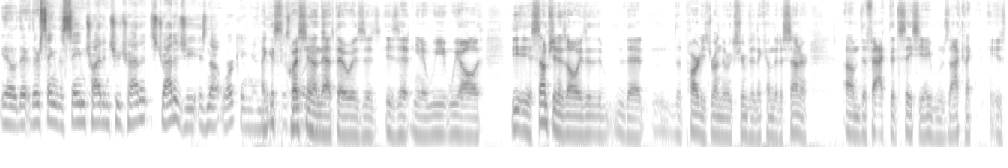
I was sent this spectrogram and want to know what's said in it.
you know they're, they're saying the same tried and true strategy is not working. I guess the question on that though is, is is that you know we we all the assumption is always that the, that the parties run the extremes and they come to the center. Um, the fact that Stacey Abrams is not going is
